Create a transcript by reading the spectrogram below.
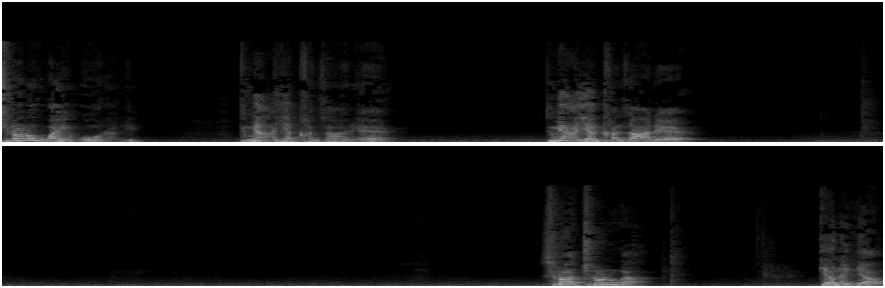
ကျွန်တော်တို့ဝိုင်းអော်တာလေသူများအရင်ခံစားရတယ်သူများအရင်ခံစားရတယ်ဆိုတော့ကျွန်တော်တို့ကတယောက်နဲ့တယောက်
